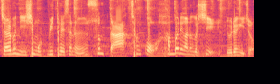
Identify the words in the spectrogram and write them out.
짧은 25m에서는 숨 딱 참고 한 번에 가는 것이 요령이죠.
